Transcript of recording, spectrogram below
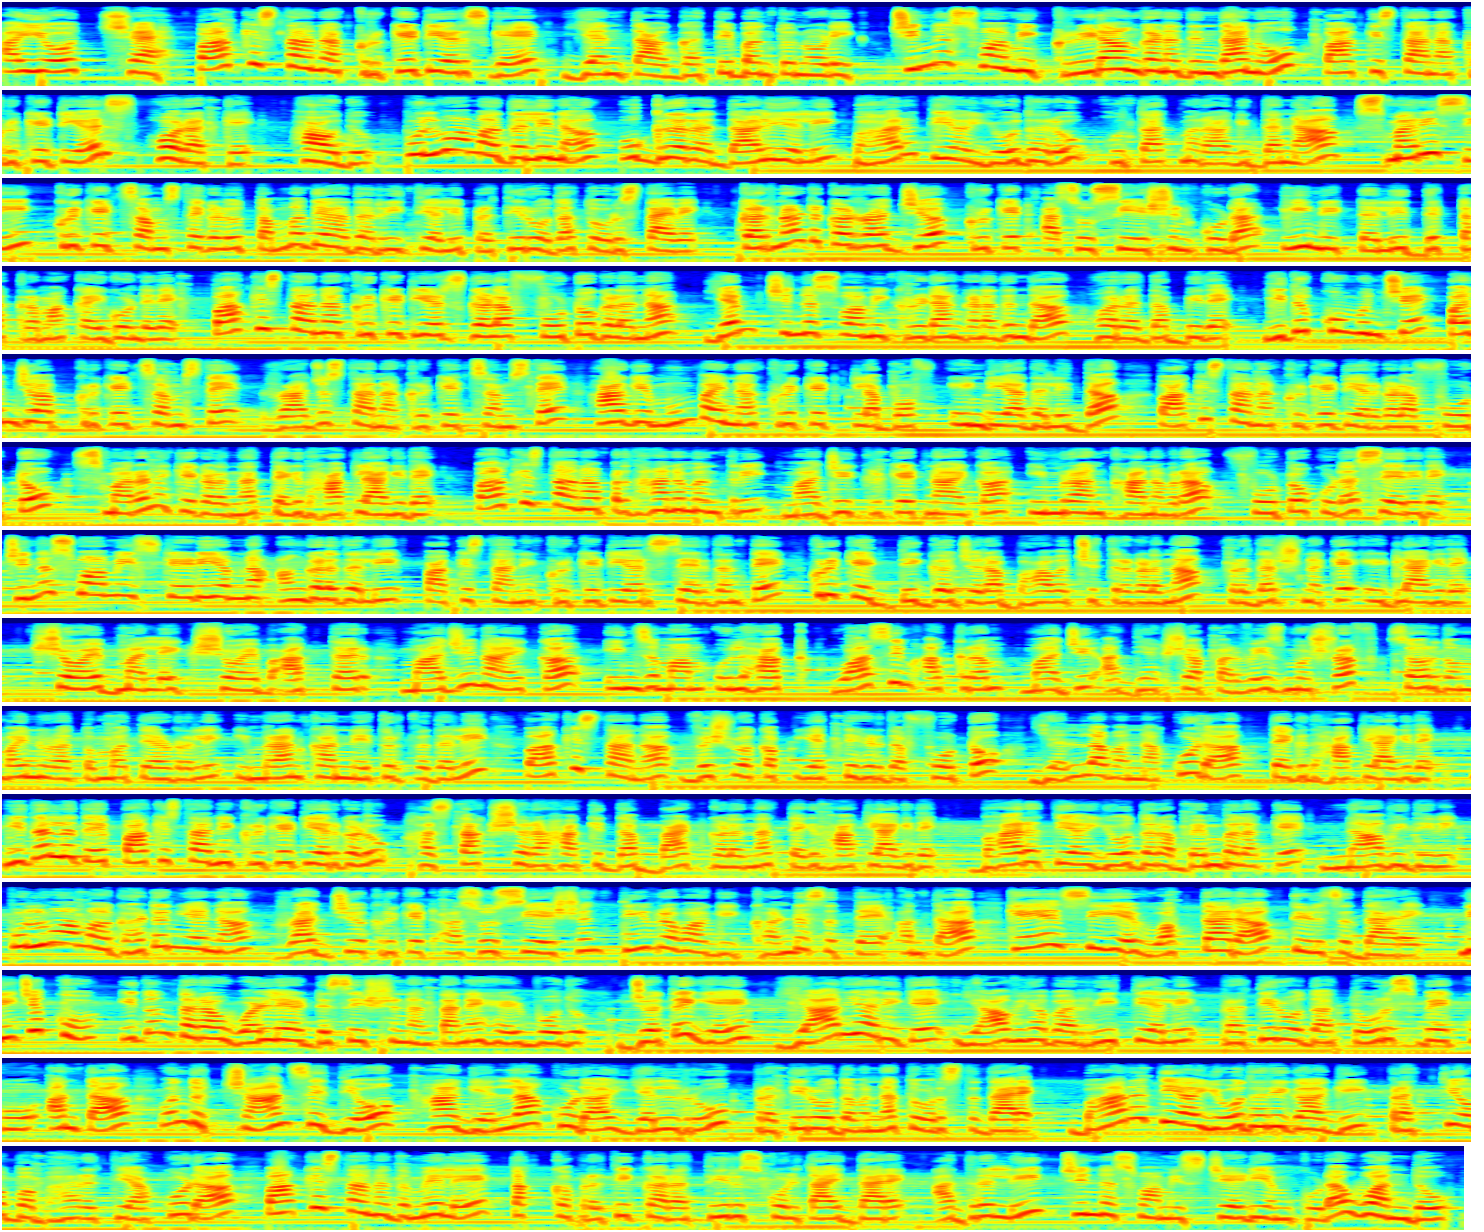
ಅಯ್ಯೋ ಛೆ. ಪಾಕಿಸ್ತಾನ ಕ್ರಿಕೆಟಿಯರ್ಸ್ಗೆ ಎಂತ ಗತಿ ಬಂತು ನೋಡಿ. ಚಿನ್ನಸ್ವಾಮಿ ಕ್ರೀಡಾಂಗಣದಿಂದಾನೂ ಪಾಕಿಸ್ತಾನ ಕ್ರಿಕೆಟಿಯರ್ಸ್ ಹೊರಕ್ಕೆ. ಹೌದು, ಪುಲ್ವಾಮಾದಲ್ಲಿನ ಉಗ್ರರ ದಾಳಿಯಲ್ಲಿ ಭಾರತೀಯ ಯೋಧರು ಹುತಾತ್ಮರಾಗಿದ್ದನ್ನ ಸ್ಮರಿಸಿ ಕ್ರಿಕೆಟ್ ಸಂಸ್ಥೆಗಳು ತಮ್ಮದೇ ಆದ ರೀತಿಯಲ್ಲಿ ಪ್ರತಿರೋಧ ತೋರಿಸ್ತಾ ಇವೆ. ಕರ್ನಾಟಕ ರಾಜ್ಯ ಕ್ರಿಕೆಟ್ ಅಸೋಸಿಯೇಷನ್ ಕೂಡ ಈ ನಿಟ್ಟಲ್ಲಿ ದಿಟ್ಟ ಕ್ರಮ ಕೈಗೊಂಡಿದೆ. ಪಾಕಿಸ್ತಾನ ಕ್ರಿಕೆಟಿಯರ್ಸ್ಗಳ ಫೋಟೋಗಳನ್ನ ಎಂ. ಚಿನ್ನಸ್ವಾಮಿ ಕ್ರೀಡಾಂಗಣದಿಂದ ಹೊರದಬ್ಬಿದೆ. ಇದಕ್ಕೂ ಮುಂಚೆ ಪಂಜಾಬ್ ಕ್ರಿಕೆಟ್ ಸಂಸ್ಥೆ, ರಾಜಸ್ಥಾನ ಕ್ರಿಕೆಟ್ ಸಂಸ್ಥೆ, ಹಾಗೆ ಮುಂಬೈನ ಕ್ರಿಕೆಟ್ ಕ್ಲಬ್ ಆಫ್ ಇಂಡಿಯಾದಲ್ಲಿದ್ದ ಪಾಕಿಸ್ತಾನ ಕ್ರಿಕೆಟಿಯರ್ಗಳ ಫೋಟೋ ಸ್ಮರಣಿಕೆಗಳನ್ನ ತೆಗೆದುಹಾಕಲಾಗಿದೆ. ಪಾಕಿಸ್ತಾನ ಪ್ರಧಾನಮಂತ್ರಿ, ಮಾಜಿ ಕ್ರಿಕೆಟ್ ನಾಯಕ ಇಮ್ರಾನ್ ಖಾನ್ ಅವರ ಫೋಟೋ ಕೂಡ ಸೇರಿದೆ. ಚಿನ್ನಸ್ವಾಮಿ ಸ್ಟೇಡಿಯಂನ ಅಂಗಳದಲ್ಲಿ ಪಾಕಿಸ್ತಾನಿ ಕ್ರಿಕೆಟಿಯರ್ ಸೇರಿದಂತೆ ಕ್ರಿಕೆಟ್ ದಿಗ್ಗಜರ ಭಾವಚಿತ್ರಗಳನ್ನ ಪ್ರದರ್ಶನಕ್ಕೆ ಇಡಲಾಗಿದೆ. ಶೋಯೆಬ್ ಮಲ್ಲಿಕ್, ಶೋಯೆಬ್ ಅಖ್ತರ್, ಮಾಜಿ ನಾಯಕ ಇಂಜಮಾಮ್ ಉಲ್ ಹಕ್, ವಾಸಿಂ ಅಕ್ರಮ್, ಮಾಜಿ ಅಧ್ಯಕ್ಷ ಪರ್ವೇಜ್ ಮುಷ್ರಫ್ ಸಾವಿರದ ಒಂಬೈನೂರ ತೊಂಬತ್ತೆರಡರಲ್ಲಿ ಇಮ್ರಾನ್ ಖಾನ್ ನೇತೃತ್ವದಲ್ಲಿ ಪಾಕಿಸ್ತಾನ ವಿಶ್ವಕಪ್ ಎತ್ತಿ ಹಿಡಿದ ಫೋಟೋ ಎಲ್ಲವನ್ನ ಕೂಡ ತೆಗೆದುಹಾಕಲಾಗಿದೆ. ಇದಲ್ಲದೆ ಪಾಕಿಸ್ತಾನಿ ಕ್ರಿಕೆಟಿಯರ್ಗಳು ಹಸ್ತಾಕ್ಷರ ಹಾಕಿದ್ದ ಬ್ಯಾಟ್ ಗಳನ್ನ ತೆಗೆದುಹಾಕಲಾಗಿದೆ. ಭಾರತೀಯ ಯೋಧರ ಬೆಂಬಲಕ್ಕೆ ನಾವಿದ್ದೀವಿ. ಪುಲ್ವಾಮಾ ಘಟನೆಯನ್ನ ರಾಜ್ಯ ಕ್ರಿಕೆಟ್ ಅಸೋಸಿಯೇಷನ್ ತೀವ್ರವಾಗಿ ಖಂಡಿಸುತ್ತೆ ಅಂತ ಕೆಎಸ್ಸಿಎ ವಕ್ತಾರ ತಿಳಿಸಿದ್ದಾರೆ. ನಿಜಕ್ಕೂ ಇದೊಂಥರ ಒಳ್ಳೆಯ ಡಿಸಿಷನ್ ಅಂತಾನೆ ಹೇಳ್ಬೋದು. ಜೊತೆಗೆ ಯಾರ್ಯಾರಿಗೆ ಯಾವ್ಯಾವ ರೀತಿಯಲ್ಲಿ ಪ್ರತಿರೋಧ ತೋರಿಸಬೇಕು ಅಂತ ಒಂದು ಚಾನ್ಸ್ ಇದೆಯೋ ಹಾಗೆಲ್ಲ ಕೂಡ ಎಲ್ರೂ ಪ್ರತಿರೋಧವನ್ನ ತೋರಿಸ್ತಿದ್ದಾರೆ. ಭಾರತೀಯ ಯೋಧರಿಗಾಗಿ ಪ್ರತಿಯೊಬ್ಬ ಭಾರತೀಯ ಕೂಡ ಪಾಕಿಸ್ತಾನದ ಮೇಲೆ ತಕ್ಕ ಪ್ರತೀಕಾರ ತೀರಿಸ್ಕೊಳ್ತಾ ಇದ್ದಾರೆ. ಅದರಲ್ಲಿ ಚಿನ್ನಸ್ವಾಮಿ ಸ್ಟೇಡಿಯಂ ಕೂಡ ಒಂದು.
